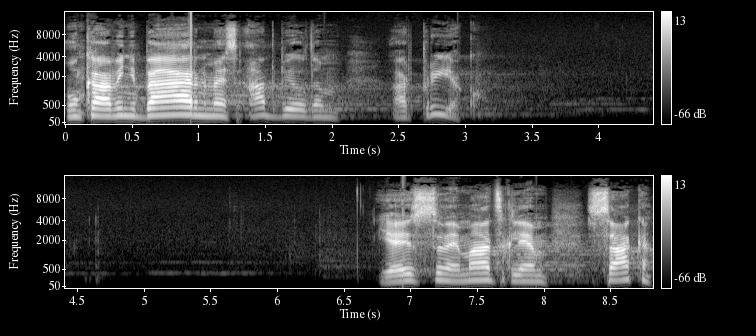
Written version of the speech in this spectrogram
Un kā viņa bērni mēs atbildam ar prieku. Jēzus saviem mācekļiem saka,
